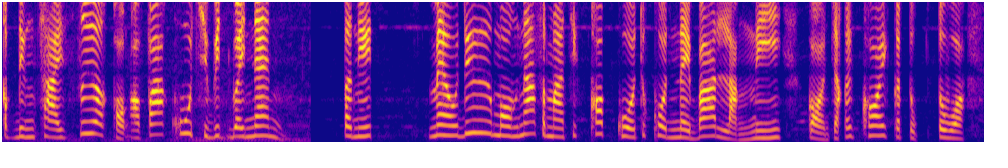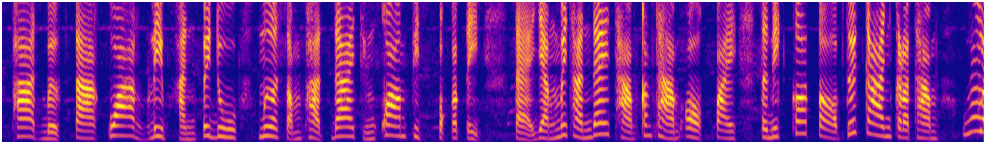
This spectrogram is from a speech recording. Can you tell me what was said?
กับดึงชายเสื้อของอัลฟาคู่ชีวิตไว้แน่น ตนิดแมวดื้อมองหน้าสมาชิกครอบครัวทุกคนในบ้านหลังนี้ ก่อนจะค่อยๆ กระตุกตัว พาดเบิกตากว้าง รีบหันไปดู เมื่อสัมผัสได้ถึงความผิดปกติ แต่ยังไม่ทันได้ถามคำถามออกไป ตนิดก็ตอบด้วยการกระทำแหว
